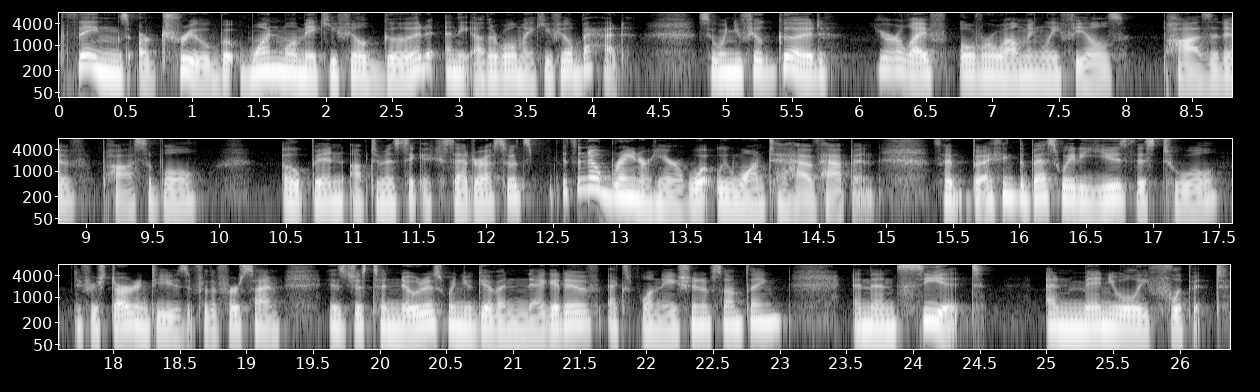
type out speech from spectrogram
things are true, but one will make you feel good and the other will make you feel bad. So when you feel good, your life overwhelmingly feels positive, possible, open, optimistic, etc. So it's it's a no-brainer here what we want to have happen. So but I think the best way to use this tool if you're starting to use it for the first time is just to notice when you give a negative explanation of something and then see it and manually flip it.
